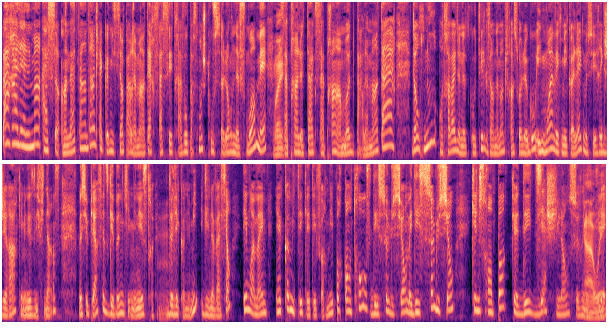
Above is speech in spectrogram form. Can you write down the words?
Parallèlement à ça, en attendant que la commission parlementaire fasse ses travaux, parce que moi je trouve ça long neuf mois, mais ça prend le temps que ça prend en mode parlementaire. Donc nous, on travaille de notre côté, le gouvernement de François Legault, et moi avec mes collègues, M. Éric Girard, qui est ministre des Finances, M. Pierre Fitzgibbon, qui est ministre de l'Économie et de l'Innovation, et moi-même, il y a un comité qui a été formé pour qu'on trouve des solutions, mais des solutions qui ne seront pas que des diachylons sur une Ah oui.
